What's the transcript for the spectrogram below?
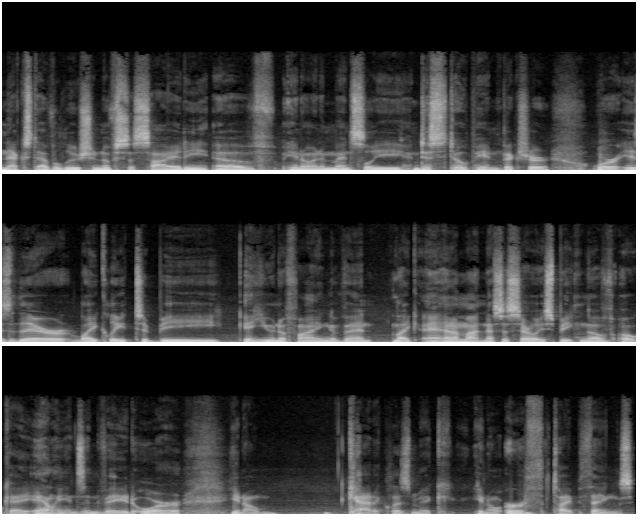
next evolution of society of you know an immensely dystopian picture? Or is there likely to be a unifying event? Like and i'm not necessarily speaking of okay aliens invade or you know cataclysmic you know earth type things.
